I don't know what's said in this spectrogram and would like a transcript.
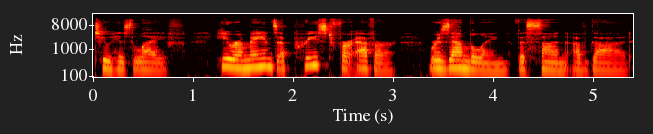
to his life. He remains a priest forever, resembling the Son of God.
